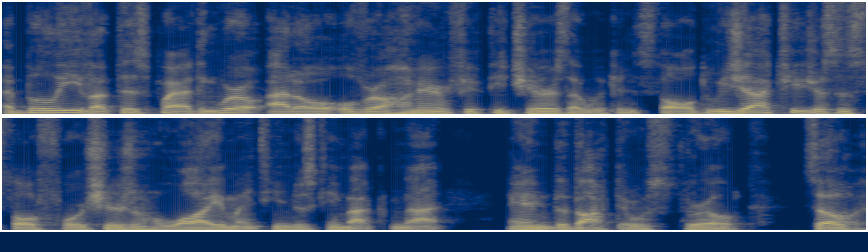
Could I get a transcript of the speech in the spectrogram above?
I believe at this point, I think we're at a, over 150 chairs that we've installed. We actually just installed four chairs in Hawaii. My team just came back from that and the doctor was thrilled. So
